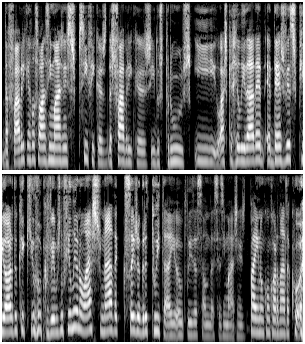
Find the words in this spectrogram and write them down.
da fábrica em relação às imagens específicas das fábricas e dos perus. E eu acho que a realidade é, é dez vezes pior do que aquilo que vemos no filme. Eu não acho nada que seja gratuita a utilização dessas imagens. Pai, não concordo nada com, a,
